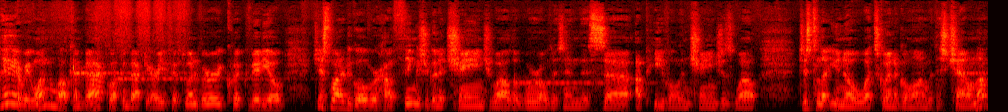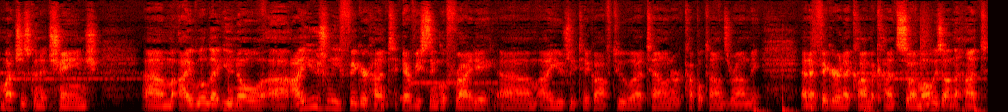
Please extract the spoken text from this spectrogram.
Hey everyone, welcome back. Welcome back to Area 51. Very quick video. Just wanted to go over how things are going to change while the world is in this uh, upheaval and change as well. Just to let you know what's going to go on with this channel. Not much is going to change. Um, I will let you know, uh, I usually figure hunt every single Friday. Um, I usually take off to a town or a couple towns around me and I figure in a comic hunt. So I'm always on the hunt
